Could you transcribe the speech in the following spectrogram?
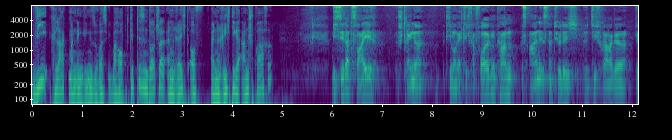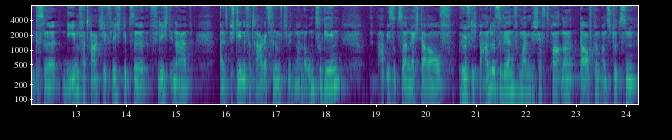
Wie klagt man denn gegen sowas überhaupt? Gibt es in Deutschland ein Recht auf eine richtige Ansprache? Ich sehe da zwei Stränge, die man rechtlich verfolgen kann. Das eine ist natürlich die Frage, gibt es eine nebenvertragliche Pflicht, gibt es eine Pflicht innerhalb eines bestehenden Vertrages vernünftig miteinander umzugehen? Habe ich sozusagen Recht darauf, höflich behandelt zu werden von meinem Geschäftspartner? Darauf könnte man stützen.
